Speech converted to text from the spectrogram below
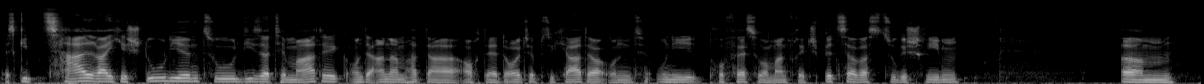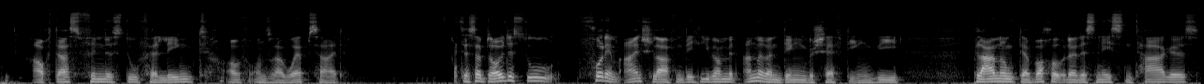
Es gibt zahlreiche Studien zu dieser Thematik. Unter anderem hat da auch der deutsche Psychiater und Uni-Professor Manfred Spitzer was zugeschrieben. Ähm, auch das findest du verlinkt auf unserer Website. Deshalb solltest du vor dem Einschlafen dich lieber mit anderen Dingen beschäftigen, wie Planung der Woche oder des nächsten Tages,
